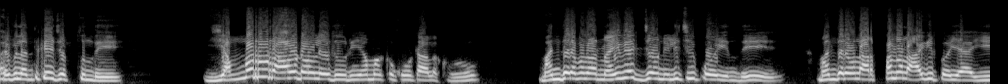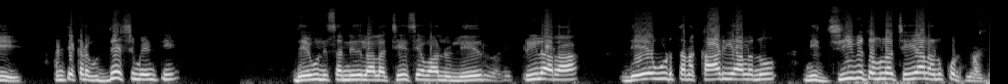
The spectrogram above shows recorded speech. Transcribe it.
బైబిల్ అందుకే చెప్తుంది ఎవ్వరూ రావడం లేదు నియామక కూటాలకు. మందిరంలో నైవేద్యం నిలిచిపోయింది మందిరంలో అర్పణలు ఆగిపోయాయి. అంటే ఇక్కడ ఉద్దేశం ఏంటి? దేవుని సన్నిధిలో అలా చేసేవాళ్ళు లేరు అని. ప్రియులారా దేవుడు తన కార్యాలను నీ జీవితంలో చేయాలనుకుంటున్నాడు.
